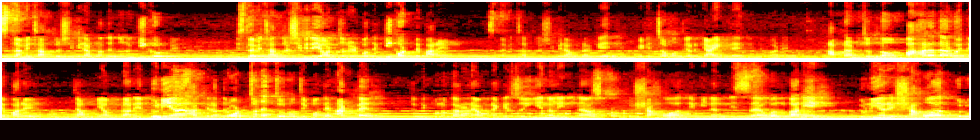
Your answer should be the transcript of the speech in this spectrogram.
ইসলামী ছাত্র শিবির আপনাদের জন্য কি করবে? ইসলামী ছাত্র শিবির এই অর্জনের পথে কি করতে পারে? ইসলামী ছাত্র শিবির আপনাকে একটি চমৎকার গাইডলাইন দিতে পারে। আপনার জন্য পাহারাদার হইতে পারে যে আপনি আপনার এই দুনিয়া আখিরাতের অর্জনের জন্য যে পথে হাঁটবেন। যদি কোনো কারণে আপনাকে জুইয়ান আল ইন্নাস হব্বু শাহওয়াতি মিনান নিসা ওয়াল বানিন দুনিয়ার এই শাহওয়াতগুলো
